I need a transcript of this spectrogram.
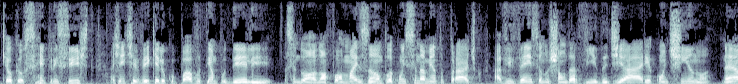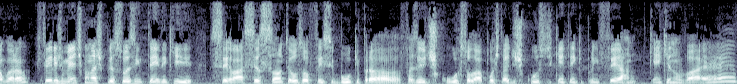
que é o que eu sempre insisto, a gente vê que ele ocupava o tempo dele assim de uma, de uma forma mais ampla, com ensinamento prático, a vivência no chão da vida diária, contínua, né? Agora, felizmente, quando as pessoas entendem que, sei lá, ser santo é usar o Facebook para fazer discurso lá, postar discurso de quem tem que ir pro inferno, quem que não vai, é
